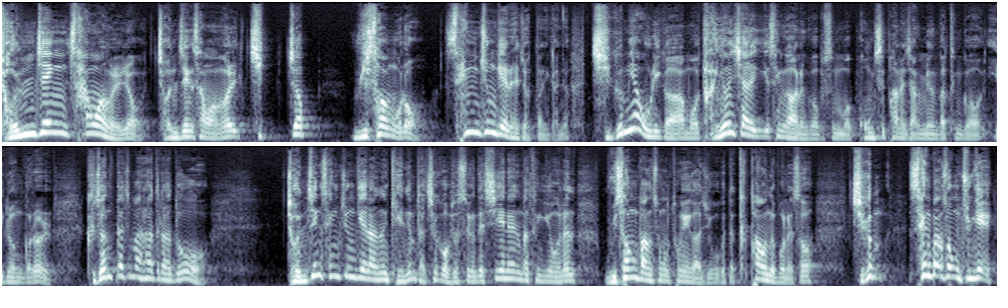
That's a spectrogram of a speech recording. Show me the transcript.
전쟁 상황을요, 전쟁 상황을 직접 위성으로 생중계를 해줬다니까요. 지금이야 우리가 뭐 당연시하게 생각하는 거 무슨 뭐 공습하는 장면 같은 거 이런 거를 그 전까지만 하더라도 전쟁 생중계라는 개념 자체가 없었어요. 근데 CNN 같은 경우는 위성 방송을 통해 가지고 그때 특파원을 보내서 지금 생방송 중에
